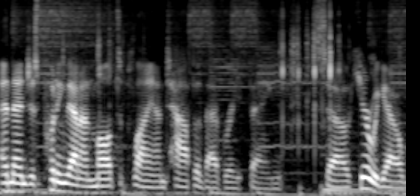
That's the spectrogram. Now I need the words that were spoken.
and then just putting that on multiply on top of everything. So here we go.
